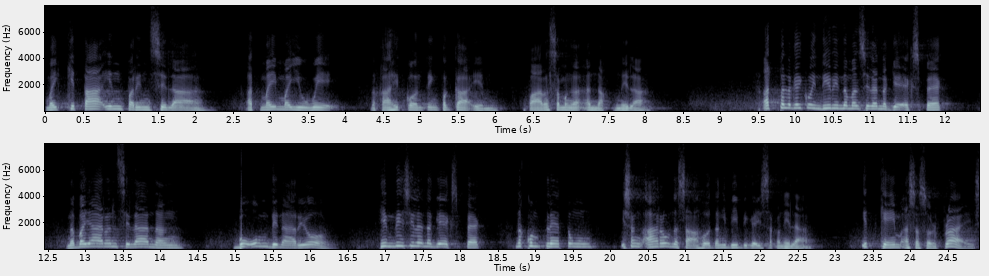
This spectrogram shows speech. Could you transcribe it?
may kitain pa rin sila at may mayuwi na kahit konting pagkain para sa mga anak nila. At palagay ko, hindi rin naman sila nag expect na bayaran sila ng buong denaryo. Hindi sila nag expect na kompletong isang araw na sahod ang ibibigay sa kanila. It came as a surprise.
